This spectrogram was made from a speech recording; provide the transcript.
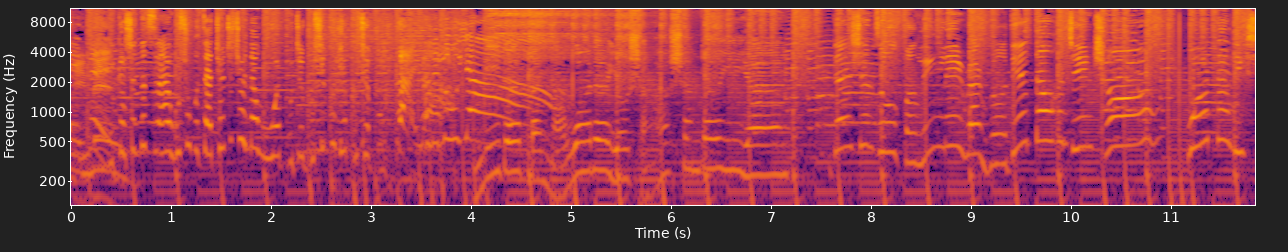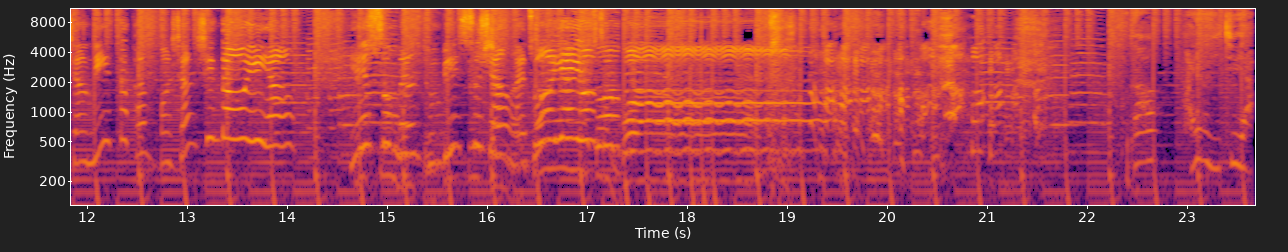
Amen 你看神的慈爱无处不在，全知全能无微不至，不辛不甜不缺不败。哈利路亚！你的烦恼，我的忧伤，好像都一样。单身租房，邻里软弱，跌倒很经常。我的理想，你的盼望，相信都一样。耶稣门徒彼此相爱，左眼又左光。葡萄还有一句呀、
